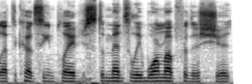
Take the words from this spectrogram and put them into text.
Let the cutscene play just to mentally warm up for this shit.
